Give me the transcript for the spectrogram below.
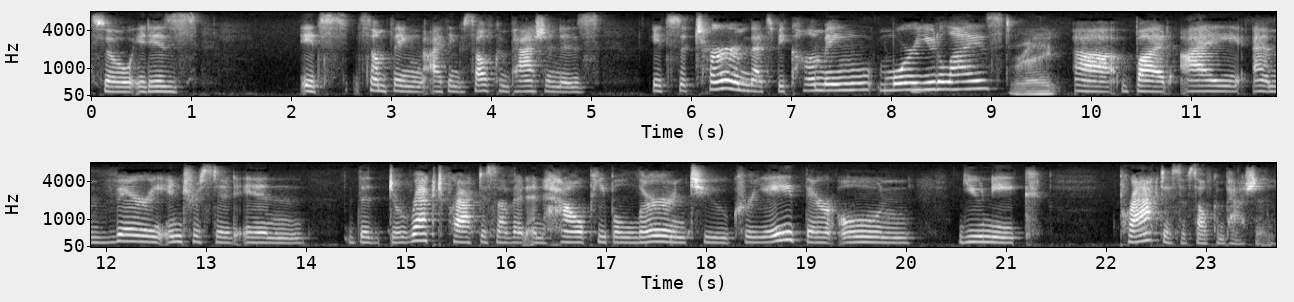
so it is it's something I think self-compassion is it's a term that's becoming more utilized Right. uh, but I am very interested in the direct practice of it and how people learn to create their own unique practice of self compassion.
